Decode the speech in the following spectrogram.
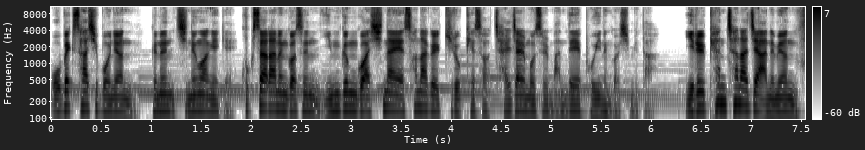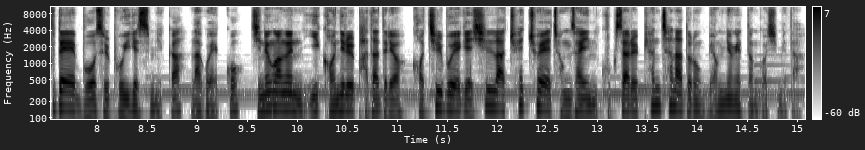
545년 그는 진흥왕에게 국사라는 것은 임금과 신하의 선악을 기록해서 잘잘못을 만대해 보이는 것입니다. 이를 편찬하지 않으면 후대에 무엇을 보이겠습니까? 라고 했고 진흥왕은 이 건의를 받아들여 거칠부에게 신라 최초의 정사인 국사를 편찬하도록 명령했던 것입니다.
